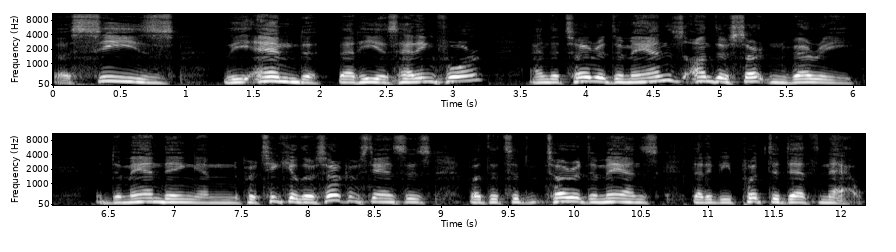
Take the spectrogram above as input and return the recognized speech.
uh, sees the end that he is heading for, and the Torah demands, under certain very demanding and particular circumstances, but the Torah demands that he be put to death now.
